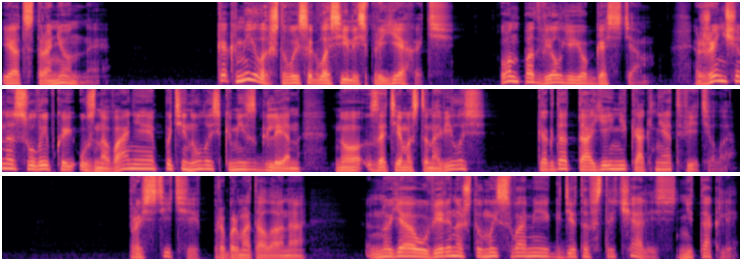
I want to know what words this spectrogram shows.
и отстраненное. «Как мило, что вы согласились приехать!» Он подвел ее к гостям. Женщина с улыбкой узнавания потянулась к мисс Глен, но затем остановилась, когда та ей никак не ответила. «Простите», — пробормотала она, — «но я уверена, что мы с вами где-то встречались, не так ли?»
